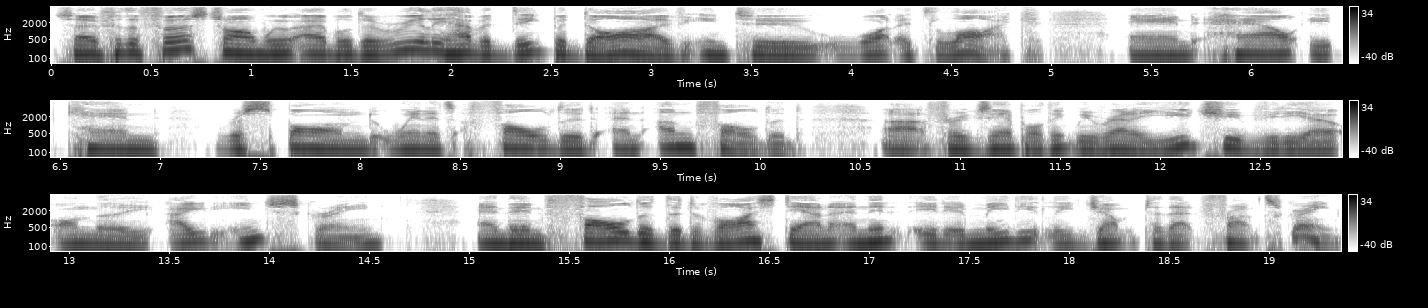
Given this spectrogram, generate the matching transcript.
So for the first time, we were able to really have a deeper dive into what it's like and how it can respond when it's folded and unfolded. Uh, for example, I think we ran a YouTube video on the 8 inch screen and then folded the device down and then it immediately jumped to that front screen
